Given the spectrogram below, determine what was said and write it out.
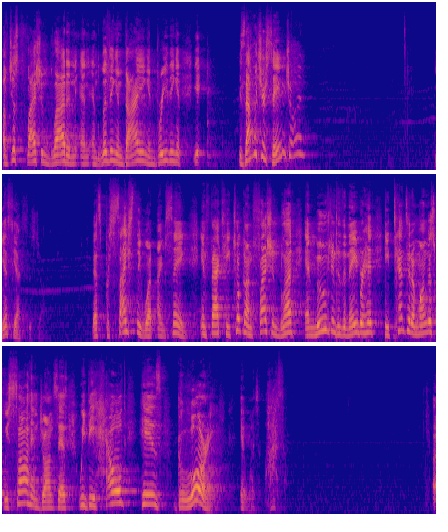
of just flesh and blood and, and, and living and dying and breathing. And, is that what you're saying, John? Yes, yes, John. That's precisely what I'm saying. In fact, he took on flesh and blood and moved into the neighborhood. He tented among us. We saw him, John says. We beheld his glory. It was awesome. Uh,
